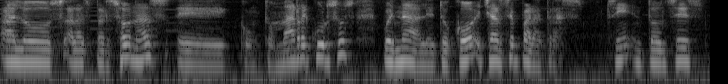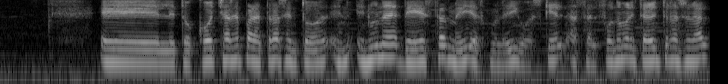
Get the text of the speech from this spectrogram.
a, los, a las personas eh, con, con, más recursos, pues nada, le tocó echarse para atrás. ¿sí? Entonces, eh, le tocó echarse para atrás en, en, una de estas medidas, como le digo, es que hasta el Fondo Monetario Internacional,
